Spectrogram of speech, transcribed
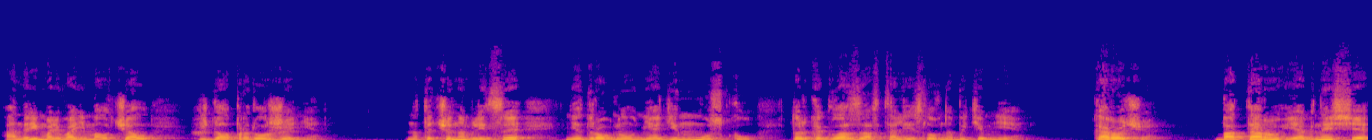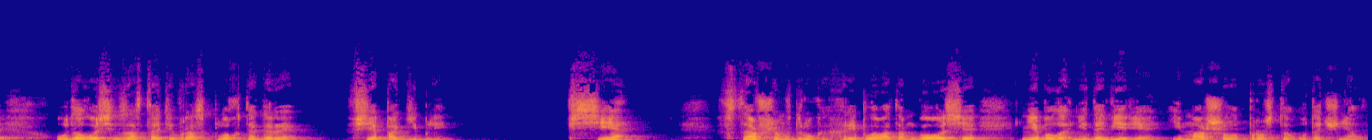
Анри Мальвани молчал, ждал продолжения. На точенном лице не дрогнул ни один мускул, только глаза стали словно бы темнее. Короче, Батару и Агнессе удалось застать врасплох Тагре. Все погибли. Все? В вдруг хрипловатом голосе не было недоверия, и маршал просто уточнял.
